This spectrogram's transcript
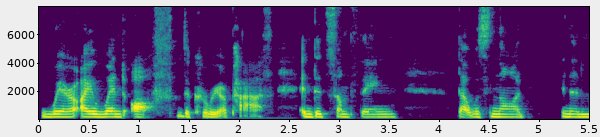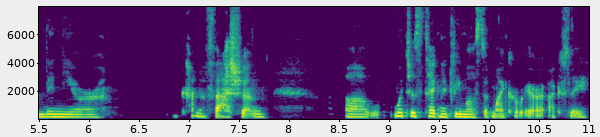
where I went off the career path and did something that was not in a linear kind of fashion, uh, which is technically most of my career, actually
